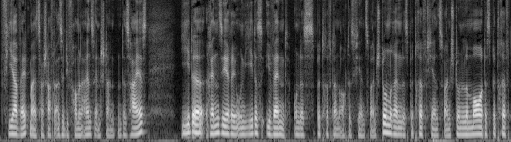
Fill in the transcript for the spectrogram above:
vier Weltmeisterschaft, also die Formel 1 entstanden. Das heißt, jede Rennserie und jedes Event, und das betrifft dann auch das 24-Stunden-Rennen, das betrifft 24 Stunden Le Mans, das betrifft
